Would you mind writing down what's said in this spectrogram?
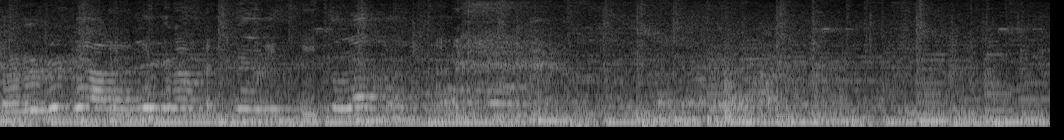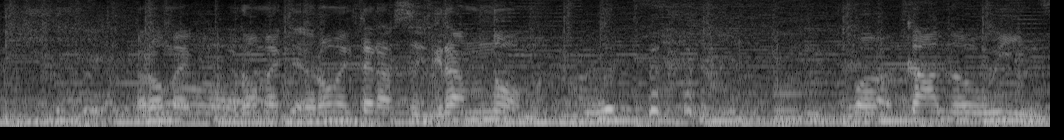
To wygląda, ale nie gram w 100 latach. Romek, Romek, Romek teraz gra mną. Kano wins.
